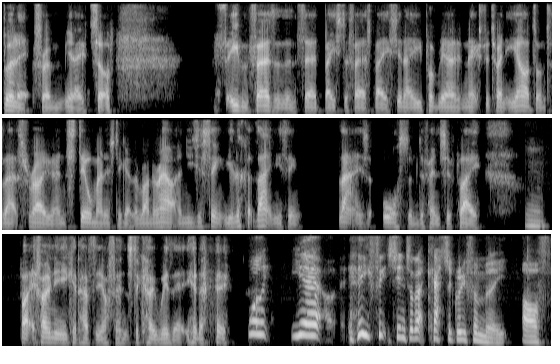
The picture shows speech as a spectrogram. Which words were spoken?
bullet from you know sort of even further than third base to first base. You know, he probably had an extra 20 yards onto that throw and still managed to get the runner out. And you just think, you look at that and you think, that is awesome defensive play. Mm. But if only he could have the offense to go with it, you know. Well, yeah, he fits into that category for me of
